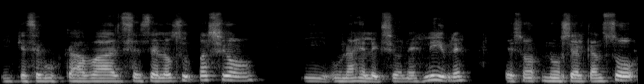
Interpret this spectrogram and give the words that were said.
y que se buscaba el cese de la usurpación y unas elecciones libres. Eso no se alcanzó,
